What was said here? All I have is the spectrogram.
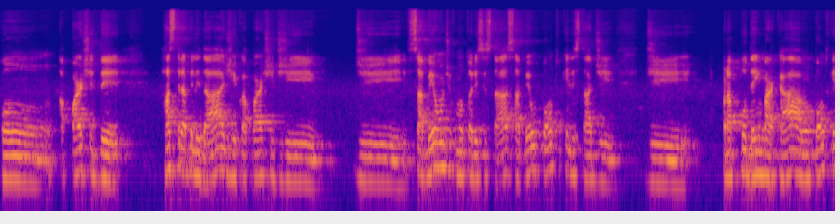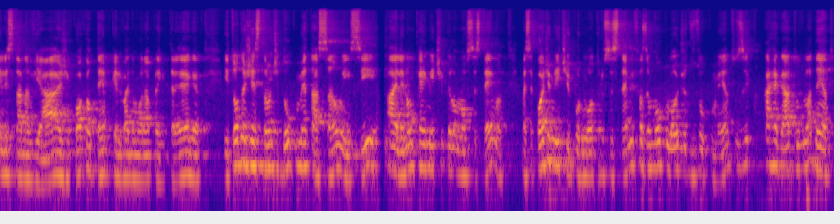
com a parte de rastreabilidade, com a parte de, de saber onde o motorista está, saber o ponto que ele está de, de para poder embarcar, um ponto que ele está na viagem, qual é o tempo que ele vai demorar para entrega, e toda a gestão de documentação em si. Ah, ele não quer emitir pelo nosso sistema, mas você pode emitir por um outro sistema e fazer um upload dos documentos e carregar tudo lá dentro.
